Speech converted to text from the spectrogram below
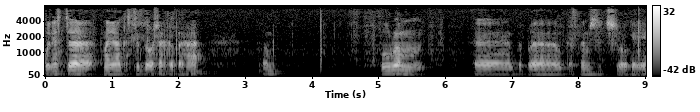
पुनश्च मया कश्चित् दोषः कृतः। पूर्वं श्लोके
